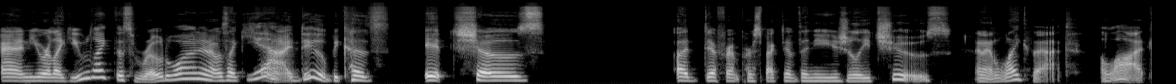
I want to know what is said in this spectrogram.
And you were like, "You like this road one?" And I was like, "Yeah, I do," because it shows a different perspective than you usually choose, and I like that a lot.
